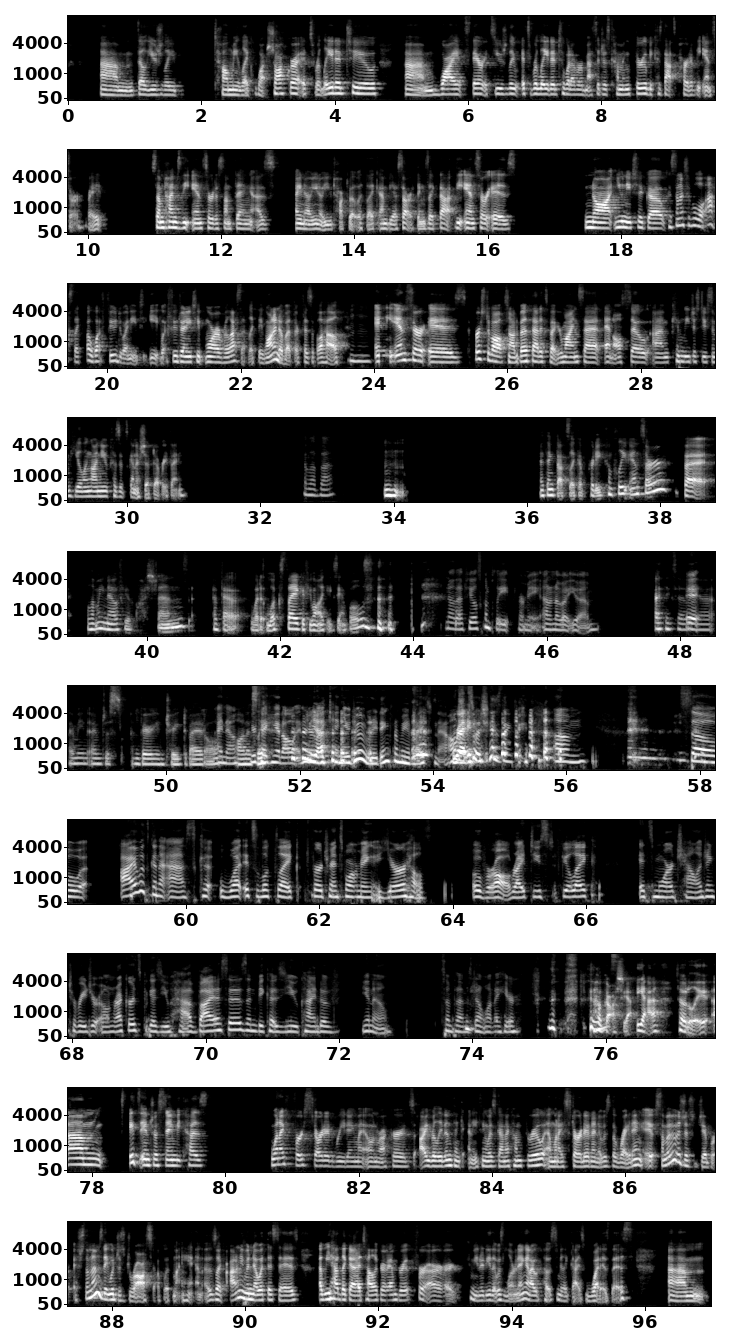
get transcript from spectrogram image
Um, they'll usually tell me like what chakra it's related to um, why it's there. It's usually it's related to whatever message is coming through because that's part of the answer right? Sometimes the answer to something as i know you know you talked about with like mbsr things like that the answer is not you need to go because sometimes people will ask like oh what food do i need to eat? What food do i need to eat more of or less of? Like they want to know about their physical health. Mm-hmm. and the answer is first of all it's not about that it's about your mindset. And also um, can we just do some healing on you because it's going to shift everything I love that. Mm-hmm. I think that's like a pretty complete answer, but let me know if you have questions about what it looks like, if you want like examples. no, that feels complete for me. I don't know about you, Em. I think so. It, yeah. I mean, I'm just I'm very intrigued by it all. I know. Honestly. You're taking it all in. You're yeah. like, can you do a reading for me right now? Right. That's what she's thinking. um so I was going to ask what it's looked like for transforming your health overall, right? Do you feel like it's more challenging to read your own records because you have biases and because you kind of, you know, sometimes don't want to hear. oh gosh, yeah. Yeah, totally. Um it's interesting because when I first started reading my own records, I really didn't think anything was going to come through. And when I started and it was the writing, it, some of it was just gibberish. Sometimes they would just draw stuff with my hand. I was like, I don't even know what this is. We had like a Telegram group for our community that was learning, and I would post and be like, guys, what is this? Um,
